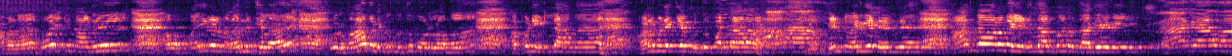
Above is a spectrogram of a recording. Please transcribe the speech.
அவளா? போயிட்டு நானு. அவன் மயிரன் அறுக்கல ஆ. ஒரு மாமனுக்கு முத்து போடலாமா. அப்படி இல்லாம பரமனுக்கே முத்து போட்டாளா ஆமா. நான் சென்று வருகிறேன் என்று ஆ. ஆங்காரமா எழுந்தார் பாரதா தேவி ராகவா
